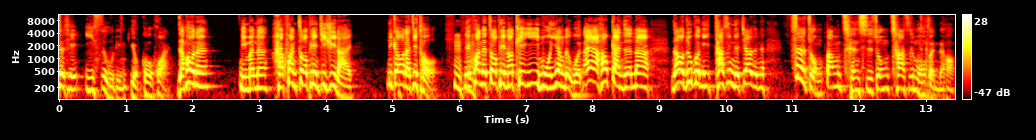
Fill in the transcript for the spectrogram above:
这些一四五零有够坏，然后呢，你们呢还换照片继续来，你赶快来这头，你换的照片，然后贴一模一样的文，哎呀，好感人呐、啊！然后如果你他是你的家人呢，这种帮陈时中擦脂抹粉的哈，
